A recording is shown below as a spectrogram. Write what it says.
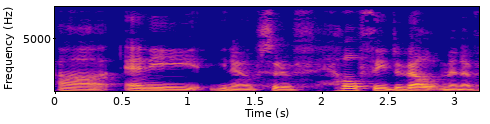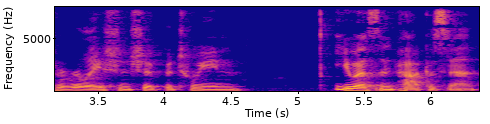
uh, any you know sort of healthy development of a relationship between U.S. and Pakistan.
